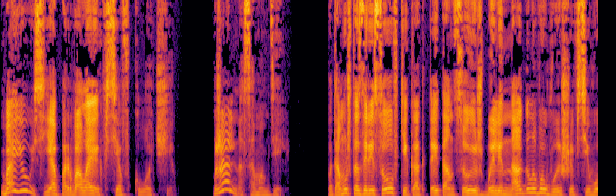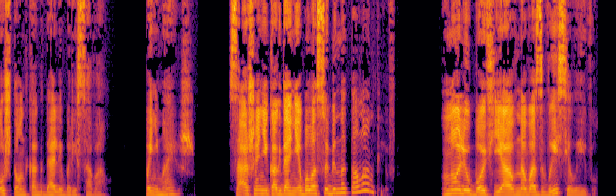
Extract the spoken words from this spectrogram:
Боюсь, я порвала их все в клочья. Жаль на самом деле, потому что зарисовки, как ты танцуешь, были на голову выше всего, что он когда-либо рисовал. Понимаешь, Саша никогда не был особенно талантлив, но любовь явно возвысила его.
